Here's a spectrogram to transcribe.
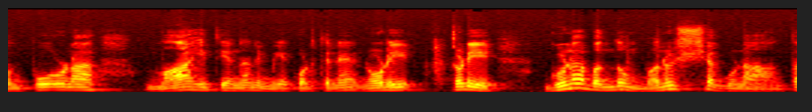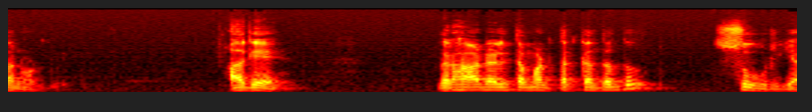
ಸಂಪೂರ್ಣ ಮಾಹಿತಿಯನ್ನು ನಿಮಗೆ ಕೊಡ್ತೇನೆ. ನೋಡಿ ನೋಡಿ, ಗುಣ ಬಂದು ಮನುಷ್ಯ ಗುಣ ಅಂತ ನೋಡಿದ್ವಿ. ಹಾಗೆ ಗ್ರಹಾಡಳಿತ ಮಾಡ್ತಕ್ಕಂಥದ್ದು ಸೂರ್ಯ.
